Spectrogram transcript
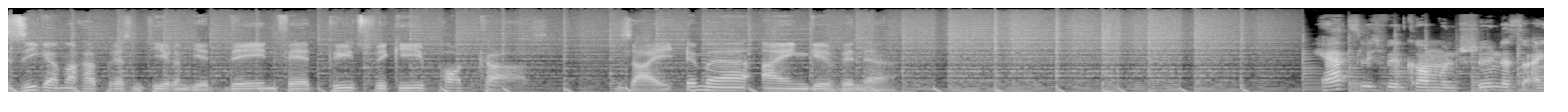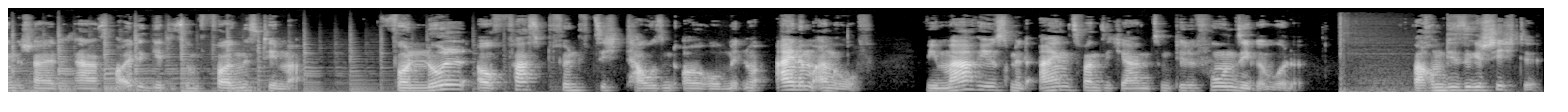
Siegermacher präsentieren dir den Vertriebswiki Podcast. Sei immer ein Gewinner. Herzlich willkommen und schön, dass du eingeschaltet hast. Heute geht es um folgendes Thema. Von 0 auf fast 50.000 Euro mit nur einem Anruf. Wie Marius mit 21 Jahren zum Telefonsieger wurde. Warum diese Geschichte?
